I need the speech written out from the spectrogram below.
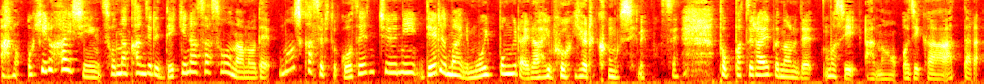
あの、お昼配信そんな感じでできなさそうなので、もしかすると午前中に出る前にもう一本ぐらいライブをやるかもしれません。突発ライブなので、もし、あの、お時間あったら、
